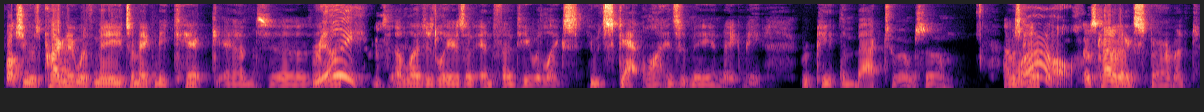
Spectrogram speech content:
while she was pregnant with me to make me kick and really? allegedly as an infant he would like he would scat lines at me and make me repeat them back to him. So I was wow. kind of it was kind of an experiment.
